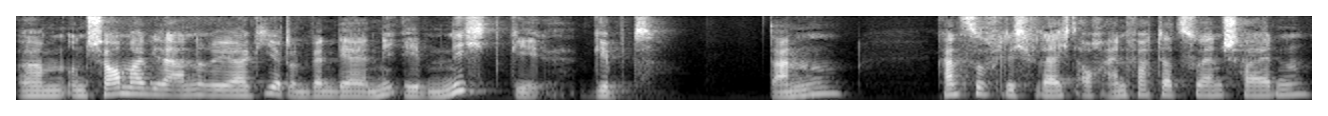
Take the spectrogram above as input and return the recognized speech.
Ähm, und schau mal, wie der andere reagiert. Und wenn der ni- eben nicht gibt, dann kannst du dich vielleicht auch einfach dazu entscheiden,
